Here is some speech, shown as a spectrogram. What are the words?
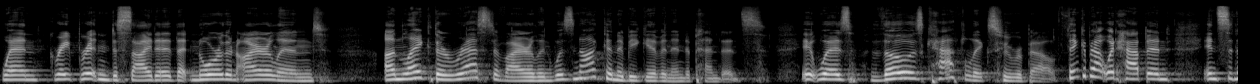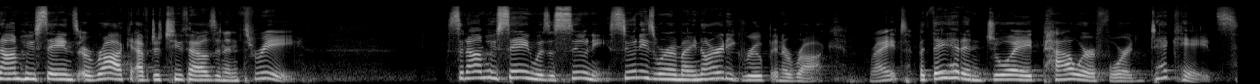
when Great Britain decided that Northern Ireland, unlike the rest of Ireland, was not going to be given independence. It was those Catholics who rebelled. Think about what happened in Saddam Hussein's Iraq after 2003. Saddam Hussein was a Sunni. Sunnis were a minority group in Iraq, right? But they had enjoyed power for decades.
